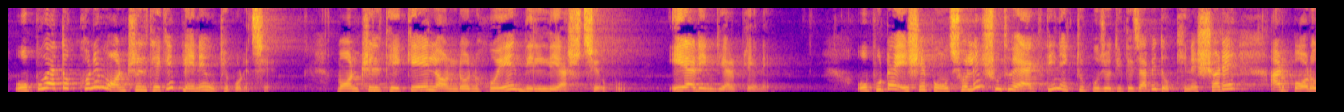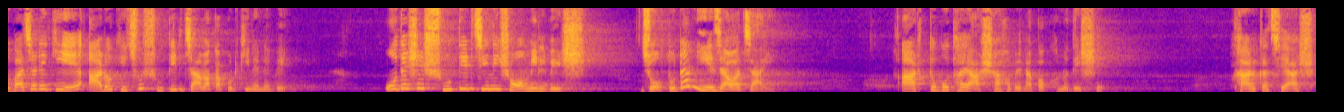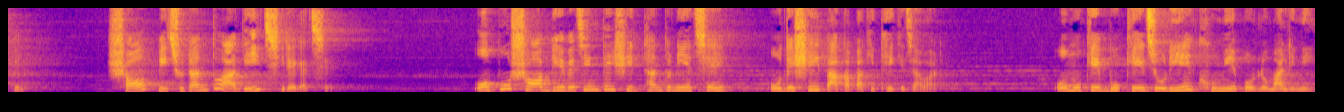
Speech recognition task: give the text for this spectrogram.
অপু এতক্ষণে মন্ট্রিল থেকে প্লেনে উঠে পড়েছে। মন্ট্রিল থেকে লন্ডন হয়ে দিল্লি আসছে অপু, এয়ার ইন্ডিয়ার প্লেনে। অপুটা এসে পৌঁছলে শুধু একদিন একটু পুজো দিতে যাবে দক্ষিণেশ্বরে, আর বড় বাজারে গিয়ে আরও কিছু সুতির জামা কাপড় কিনে নেবে। ও সুতির জিনিস অমিল বেশ, যতটা নিয়ে যাওয়া যায়। আর তো বোধহয় আসা হবে না কখনো দেশে। কার কাছে আসবে? সব পিছুটান তো আগেই ছিঁড়ে গেছে। অপু সব ভেবেচিন্তেই সিদ্ধান্ত নিয়েছে ও দেশেই পাকাপাকি থেকে যাওয়ার। অমুকে বুকে জড়িয়ে ঘুমিয়ে পড়ল মালিনী।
